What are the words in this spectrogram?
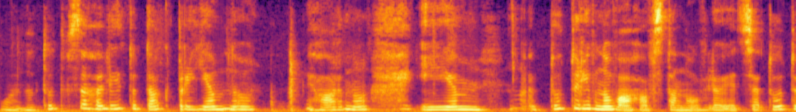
Ой, ну тут взагалі-то так приємно і гарно. І тут рівновага встановлюється. Тут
